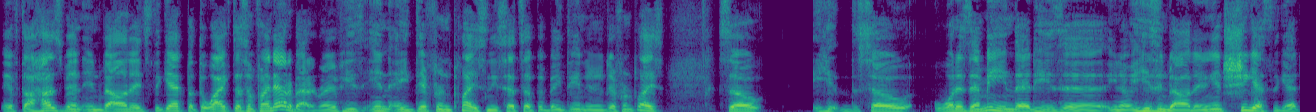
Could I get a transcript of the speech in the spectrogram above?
if the husband invalidates the get but the wife doesn't find out about it right? If he's in a different place and he sets up a beit din in a different place so he, so what does that mean that he's uh, you know he's invalidating it? She gets the get.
